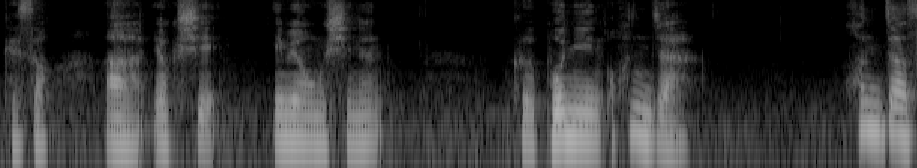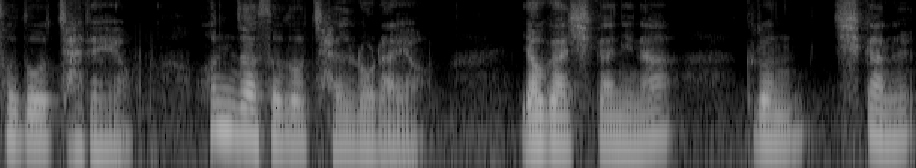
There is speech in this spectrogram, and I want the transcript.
그래서 아 역시 임영웅 씨는 그 본인 혼자 혼자서도 잘해요. 혼자서도 잘 놀아요. 여가 시간이나 그런 시간을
